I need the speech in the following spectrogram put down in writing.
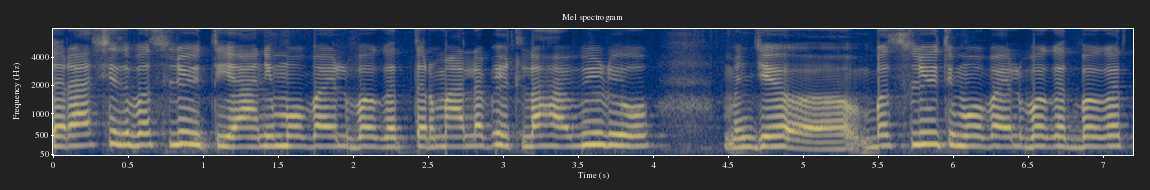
तर अशीच बसली होती आणि मोबाईल बघत तर मला भेटला हा व्हिडिओ म्हणजे बसली होती मोबाईल बघत बघत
